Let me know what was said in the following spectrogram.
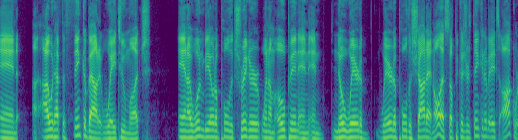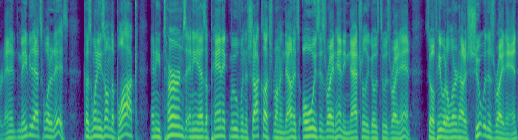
and I would have to think about it way too much and I wouldn't be able to pull the trigger when I'm open and and know where to where to pull the shot at and all that stuff because you're thinking of it, it's awkward and it, maybe that's what it is. Because when he's on the block and he turns and he has a panic move when the shot clock's running down it's always his right hand. He naturally goes to his right hand. So if he would have learned how to shoot with his right hand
